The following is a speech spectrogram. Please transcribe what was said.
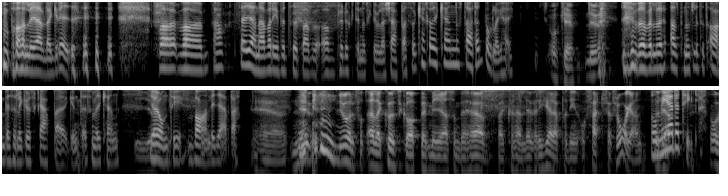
en vanlig jävla grej. vad, vad, ja, säg gärna vad det är för typ av, av produkter ni skulle vilja köpa så kanske vi kan starta ett bolag här. Okej, nu. vi har väl alltid något litet AB som ligger och skräpar Günther som vi kan göra om till vanlig jävla. Eh, nu, nu har du fått alla kunskaper Mia som behövs för att kunna leverera på din offertförfrågan. Och det- mer därtill. Och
